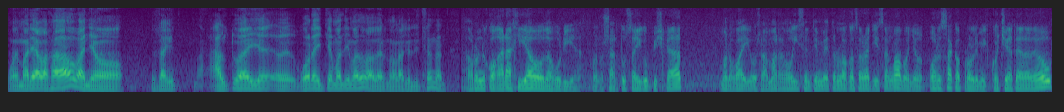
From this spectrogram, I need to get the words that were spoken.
Oen marea baja dago, baino ez dakit, altua e, gora iten baldin badu, aber nola gelditzen den. Aurreneko garaji hau da guria. Bueno, sartu zaigu pixkat, bueno, bai, oza, marra hori zentimetro lako zaurat izango, baina horrezako problemik, kotxe eta dugu,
